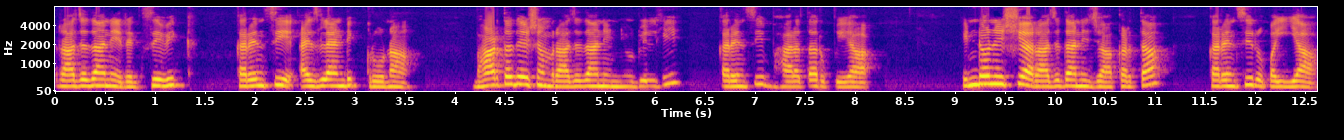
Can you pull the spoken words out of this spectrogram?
రాజధాని రెక్సివిక్ కరెన్సీ ఐస్లాండిక్ క్రోనా భారతదేశం రాజధాని న్యూఢిల్లీ కరెన్సీ భారత రూపాయా. ఇండోనేషియా రాజధాని జాకర్తా కరెన్సీ రూపయ్యా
